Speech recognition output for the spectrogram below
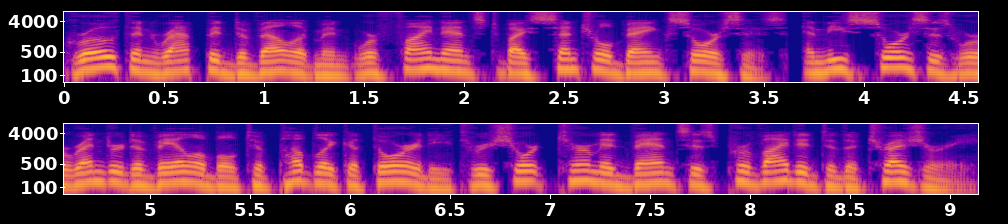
growth and rapid development were financed by central bank sources, and these sources were rendered available to public authority through short-term advances provided to the Treasury.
